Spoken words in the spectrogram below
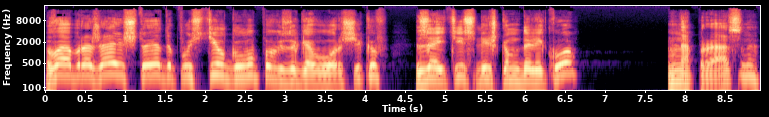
Воображаешь, что я допустил глупых заговорщиков зайти слишком далеко? Напрасно.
